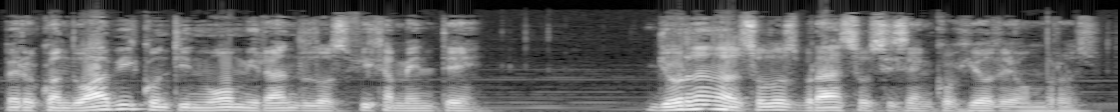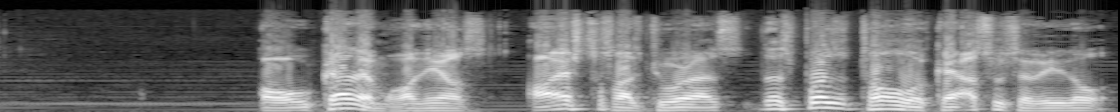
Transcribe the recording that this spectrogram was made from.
Pero cuando Abby continuó mirándolos fijamente, Jordan alzó los brazos y se encogió de hombros. Oh, qué demonios. A estas alturas, después de todo lo que ha sucedido,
